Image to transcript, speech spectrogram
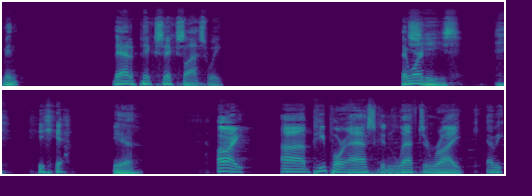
I mean, they had a pick six last week. They weren't. Jeez. yeah. Yeah. All right. Uh, people are asking left and right. I mean,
